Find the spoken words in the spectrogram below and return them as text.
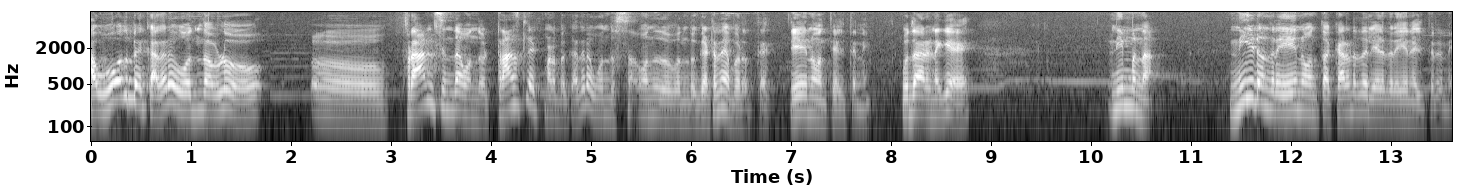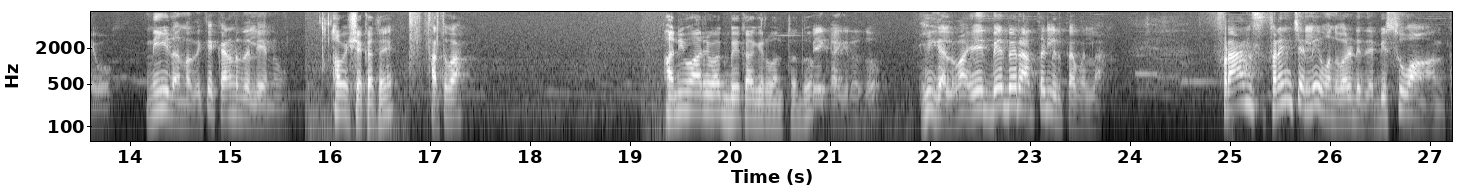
ಆ ಓದಬೇಕಾದ್ರೆ ಒಂದು ಅವಳು ಫ್ರಾನ್ಸಿಂದ ಒಂದು ಟ್ರಾನ್ಸ್ಲೇಟ್ ಮಾಡಬೇಕಾದ್ರೆ ಒಂದು ಸ ಒಂದು ಒಂದು ಘಟನೆ ಬರುತ್ತೆ. ಏನು ಅಂತ ಹೇಳ್ತೀನಿ. ಉದಾಹರಣೆಗೆ ನಿಮ್ಮನ್ನ ನೀಡ್ ಅಂದರೆ ಏನು ಅಂತ ಕನ್ನಡದಲ್ಲಿ ಹೇಳಿದ್ರೆ ಏನು ಹೇಳ್ತೀರ ನೀವು? ನೀಡ್ ಅನ್ನೋದಕ್ಕೆ ಕನ್ನಡದಲ್ಲಿ ಏನು? ಅವಶ್ಯಕತೆ. ಅಥವಾ? ಅನಿವಾರ್ಯವಾಗಿ ಬೇಕಾಗಿರುವಂಥದ್ದು. ಬೇಕಾಗಿರೋದು. ಹೀಗಲ್ವಾ? ಏನು ಬೇರೆ ಬೇರೆ ಅರ್ಥಗಳಿರ್ತಾವಲ್ಲ. ಫ್ರಾನ್ಸ್ ಫ್ರೆಂಚಲ್ಲಿ ಒಂದು ವರ್ಡ್ ಇದೆ ಬಿಸುವಾ ಅಂತ.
